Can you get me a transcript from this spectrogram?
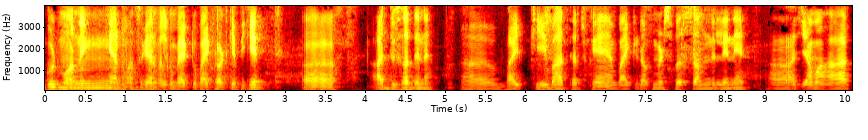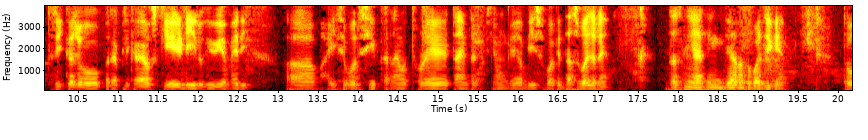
Good morning and once again welcome back to bike dot K P K आज दूसरा दिन है। बाइक uh, की बात कर चुके हैं। बाइक के डॉक्यूमेंट्स बस सामने लेने हैं। यामा आर थ्री का जो रेप्लिका है उसकी डील हुई हुई है मेरी। Uh, भाई से वो रिसीव करना है वो थोड़े टाइम तक फ्री होंगे। अभी सुबह के दस बज रहे हैं। दस नहीं आई थिंक ग्यारह तो बज ही गए तो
